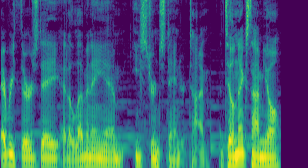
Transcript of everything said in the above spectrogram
every Thursday at 11 a.m. Eastern Standard Time. Until next time, y'all.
